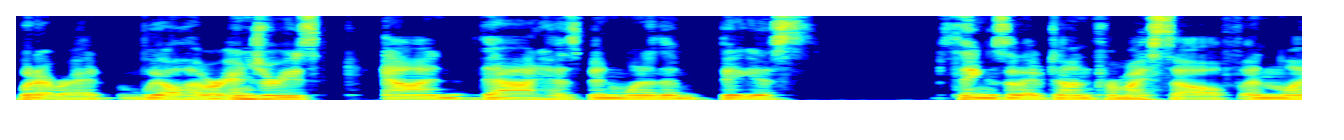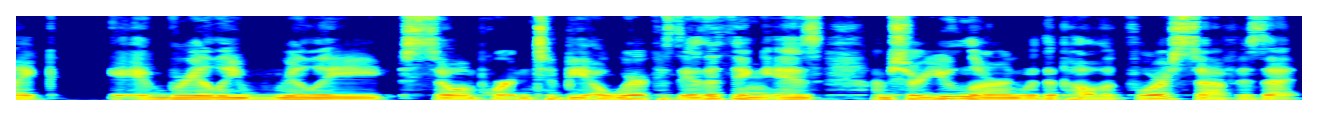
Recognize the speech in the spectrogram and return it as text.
whatever, I, we all have our injuries. And that has been one of the biggest things that I've done for myself. And like, it really, really so important to be aware. Because the other thing is, I'm sure you learned with the pelvic floor stuff is that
